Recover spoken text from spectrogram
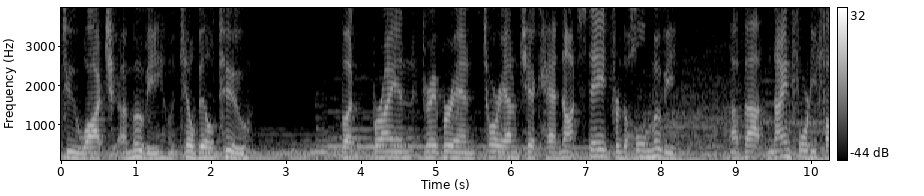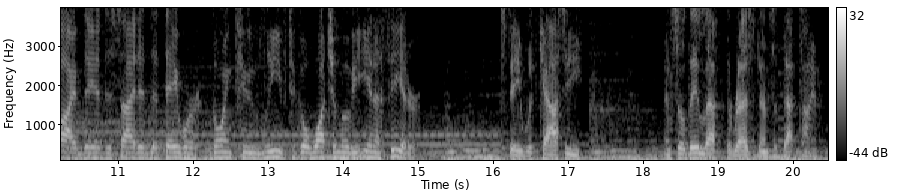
to watch a movie, Kill Bill 2. But Brian Draper and Torey Adamcik had not stayed for the whole movie. About 9:45, they had decided that they were going to leave to go watch a movie in a theater. Stayed with Cassie, and so they left the residence at that time.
